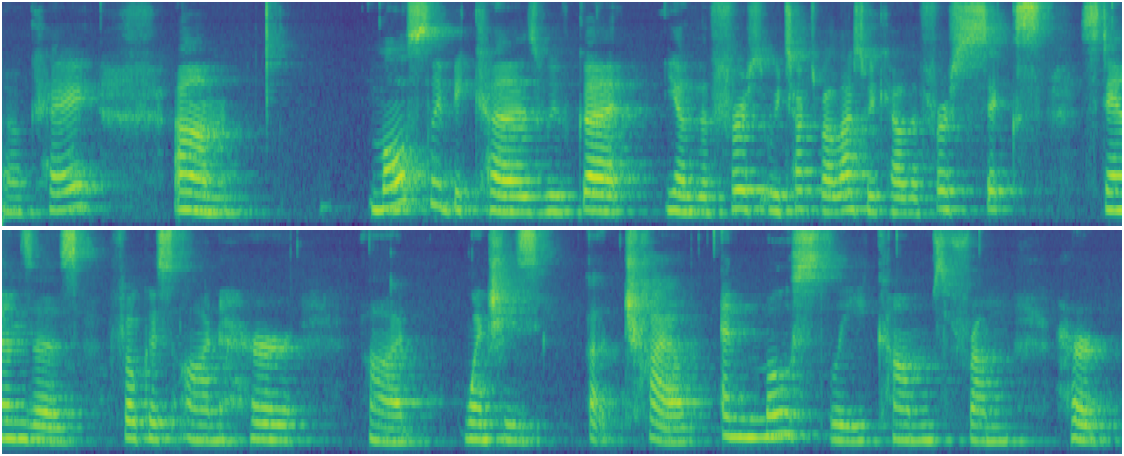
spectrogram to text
Okay, um, mostly because we've got, you know, the first, we talked about last week how the first six stanzas focus on her uh, when she's a child and mostly comes from her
